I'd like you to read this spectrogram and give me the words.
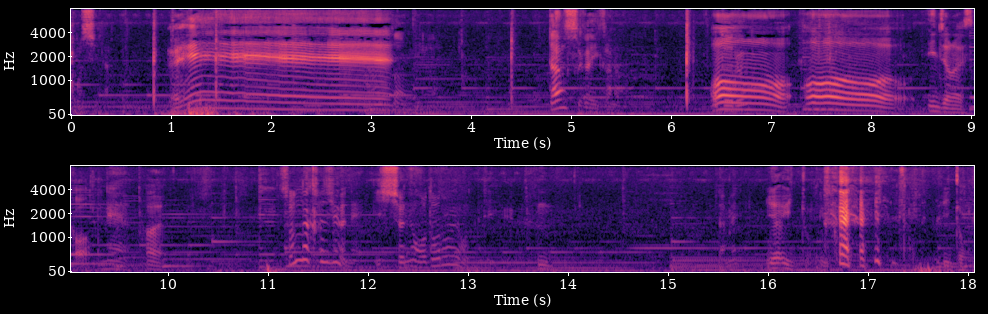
欲しいな。ええなんだろうね。ダンスがいいかな。あーあーいいんじゃないですか？ね。はい。そんな感じよね。一緒に踊ろうよっていう。うん。ダメ？いやいいと思う。いいと思う。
